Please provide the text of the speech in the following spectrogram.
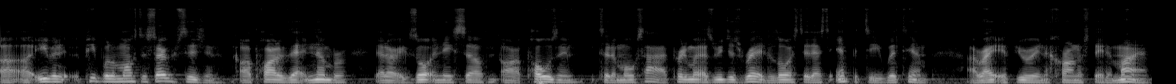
uh, uh, even people amongst the circumcision are part of that number that are exhorting themselves, are opposing to the Most High. Pretty much as we just read, the Lord said that's empathy with Him. All right, if you're in a carnal state of mind.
